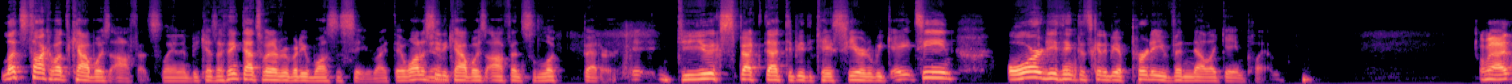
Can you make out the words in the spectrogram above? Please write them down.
Let's talk about the Cowboys offense, Landon, because I think that's what everybody wants to see, right? They want to see Yeah. the Cowboys offense look better. Do you expect that to be the case here in week 18? Or do you think that's going to be a pretty vanilla game plan? I mean, I,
